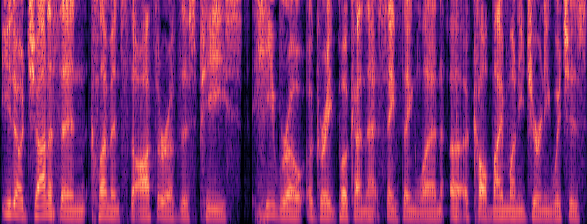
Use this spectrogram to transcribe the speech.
You know, Jonathan Clements, the author of this piece, he wrote a great book on that same thing, Len, uh, called My Money Journey, which is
